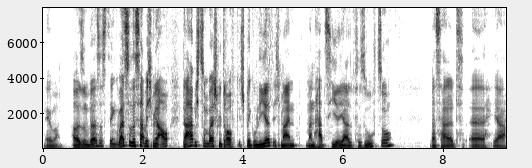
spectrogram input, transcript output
Nee, Mann. Aber so ein Versus-Ding, weißt du, das habe ich mir auch, da habe ich zum Beispiel drauf spekuliert. Ich meine, man hat es hier ja versucht so, was halt, äh, ja,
